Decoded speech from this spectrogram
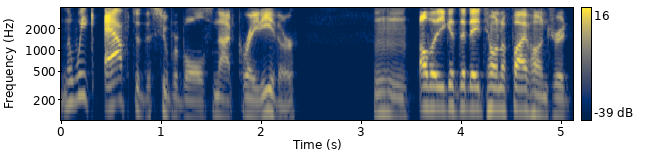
The week after the Super Bowl's not great either. Mm-hmm. Although you get the Daytona 500,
